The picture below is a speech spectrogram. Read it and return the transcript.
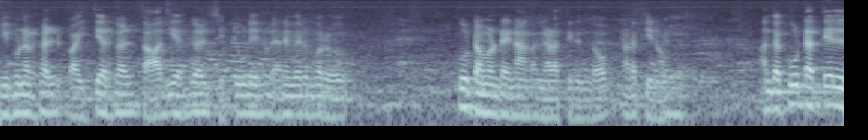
நிபுணர்கள் வைத்தியர்கள் தாதியர்கள் சிற்றூழியர்கள் அனைவரும் ஒரு கூட்டம் ஒன்றை நாங்கள் நடத்தியிருந்தோம் நடத்தினோம். அந்த கூட்டத்தில்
